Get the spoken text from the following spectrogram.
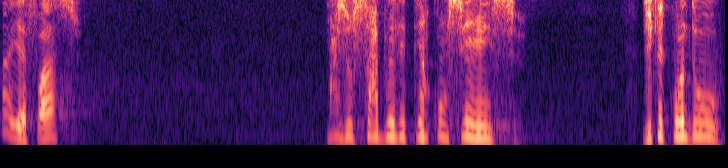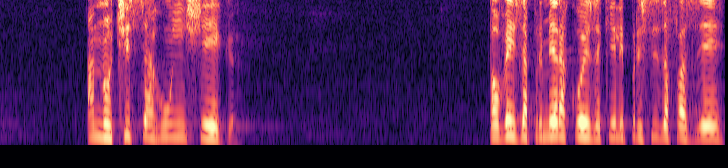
aí é fácil. Mas o sábio, ele tem a consciência de que quando a notícia ruim chega, talvez a primeira coisa que ele precisa fazer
